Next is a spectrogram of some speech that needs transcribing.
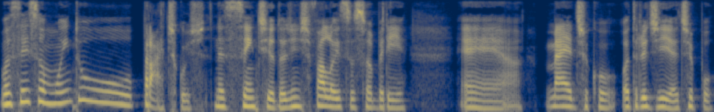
Vocês são muito práticos nesse sentido. A gente falou isso sobre é, médico outro dia, tipo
